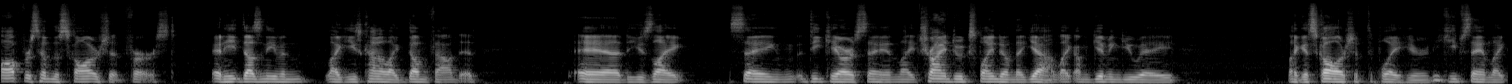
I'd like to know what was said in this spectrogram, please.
offers him the scholarship first, and he doesn't even like he's kind of like dumbfounded, and he's like saying DKR is saying like trying to explain to him that yeah, like I'm giving you a like a scholarship to play here, and he keeps saying like,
